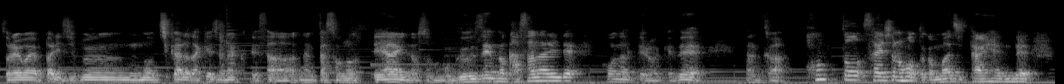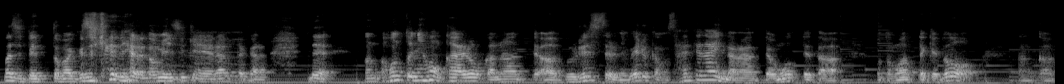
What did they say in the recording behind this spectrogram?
それはやっぱり自分の力だけじゃなくてさなんかその出会いのその偶然の重なりでこうなってるわけでなんか本当最初の方とかマジ大変でマジベッドバッグ事件やら飲み事件やらったからで本当日本帰ろうかなってあブリュッセルにウェルカムされてないんだなって思ってたこともあったけどなんか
